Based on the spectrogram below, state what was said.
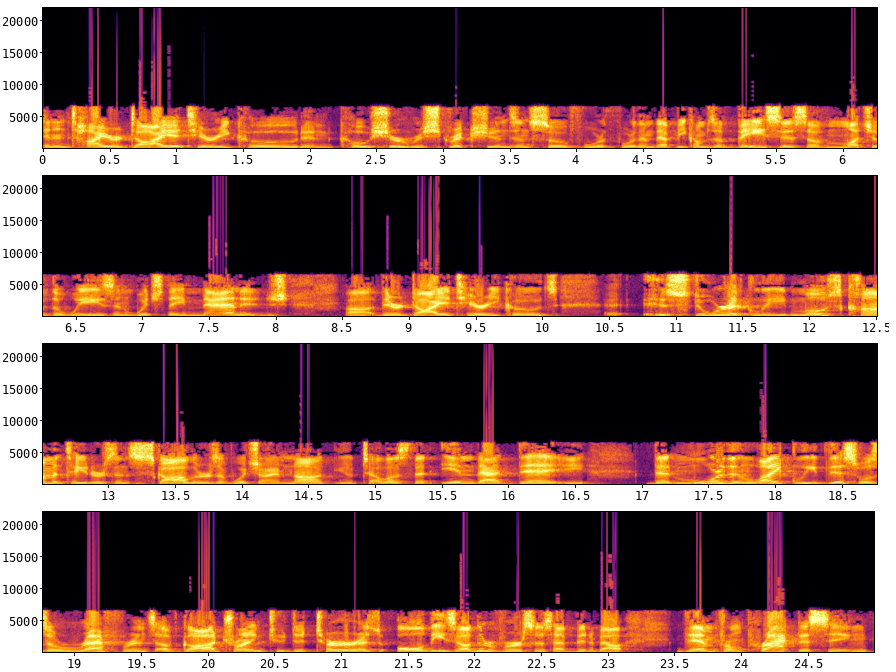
an entire dietary code and kosher restrictions and so forth for them. That becomes a basis of much of the ways in which they manage uh, their dietary codes. Uh, historically, most commentators and scholars, of which I am not, you know, tell us that in that day, that more than likely this was a reference of God trying to deter, as all these other verses have been about, them from practicing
